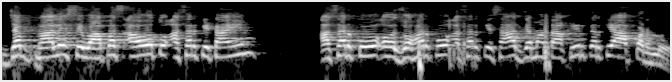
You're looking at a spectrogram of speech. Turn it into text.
जब कॉलेज से वापस आओ तो असर के टाइम असर को और जोहर को असर के साथ जमा ताखिर करके आप पढ़ लो।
